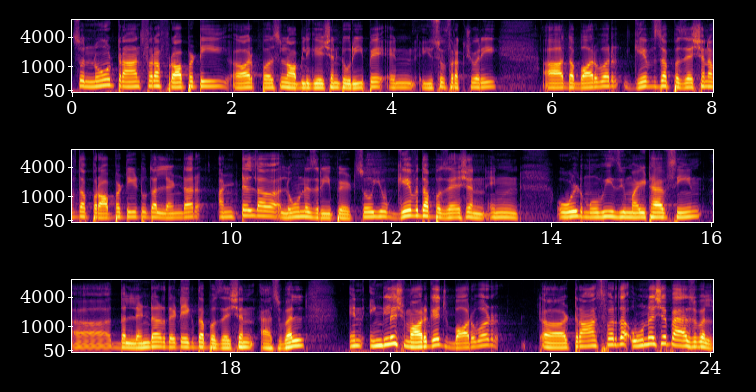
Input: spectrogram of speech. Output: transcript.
So no transfer of property or personal obligation to repay in usufructuary uh, the borrower gives the possession of the property to the lender until the loan is repaid. So you give the possession in old movies you might have seen uh, the lender they take the possession as well. In English mortgage borrower uh, transfer the ownership as well.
